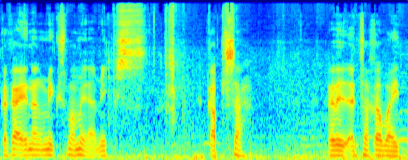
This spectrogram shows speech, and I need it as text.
Kakain ng mix mamaya. Mix. Kapsa. Red at saka white.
